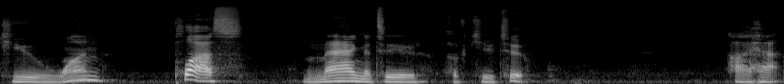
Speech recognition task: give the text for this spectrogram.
Q1 plus magnitude of Q2. I hat.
